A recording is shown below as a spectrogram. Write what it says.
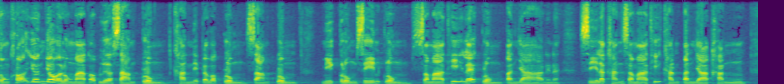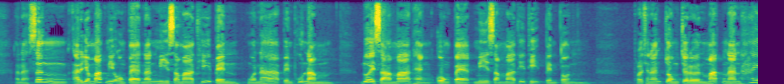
สงเคราะห์ย่นย่อลงมาก็เหลือสามกลุ่ม ขันนี่แปลว่ากลุ่มสามกลุ่ม มีกลุ่มศีลกลุ่มสมาธิและกลุ่มปัญญาเนี่ยนะศีลขันสมาธิขันปัญญาขันนะซึ่งอริยมรรคมีองค์ 8 นั้นมีสมาธิเป็นหัวหน้าเป็นผู้นำด้วยสามารถแห่งองค์ 8 มีสัมมาทิฏฐิเป็นต้น เพราะฉะนั้นจงเจริญมรรคนั้นให้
